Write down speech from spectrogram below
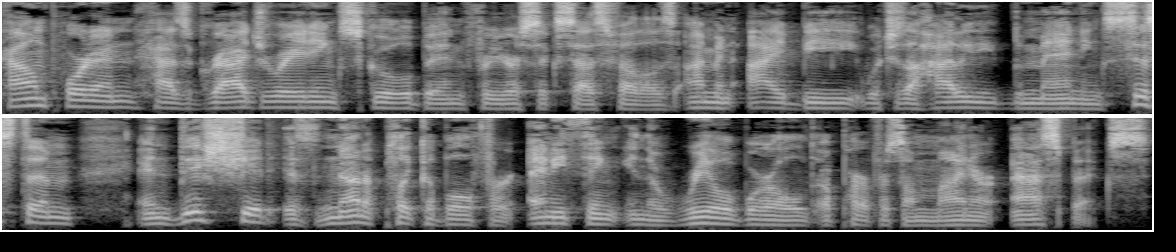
How important has graduating school been for your success, fellas? I'm an IB, which is a highly demanding system, and this shit is not applicable for anything in the real world apart from some minor aspects.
